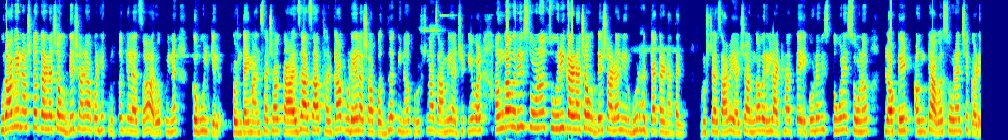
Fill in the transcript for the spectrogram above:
पुरावे नष्ट करण्याच्या उद्देशाने आपण हे कृत्य केल्याचं आरोपीने कबूल केलं. कोणत्याही माणसाच्या काळजाचा थरकाप उडेल अशा पद्धतीनं कृष्णा जामे याची केवळ अंगावरील सोनं चोरी करण्याच्या उद्देशानं निर्घुण हत्या करण्यात आली. कृष्णा जामे याच्या अंगावरील अठरा ते एकोणवीस तोळे सोनं लॉकेट अंगठ्या व सोन्याचे कडे.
